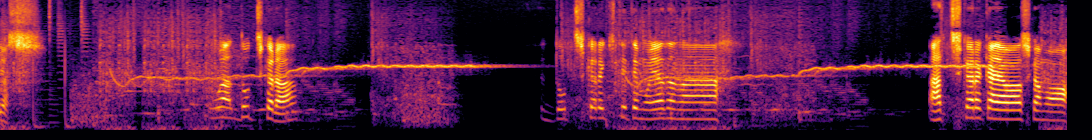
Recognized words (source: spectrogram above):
よし。うわどっちから？どっちから来ててもやだな。あっちからかよしかも。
